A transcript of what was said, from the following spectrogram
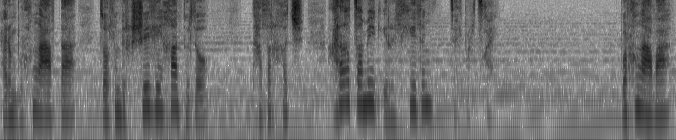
Харин Бурхан Аавда зовлон бэрхшээлийнхаа төлөө талархаж арга замыг эрэлхийлэн залбирцгаая. Бурхан Ааваа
